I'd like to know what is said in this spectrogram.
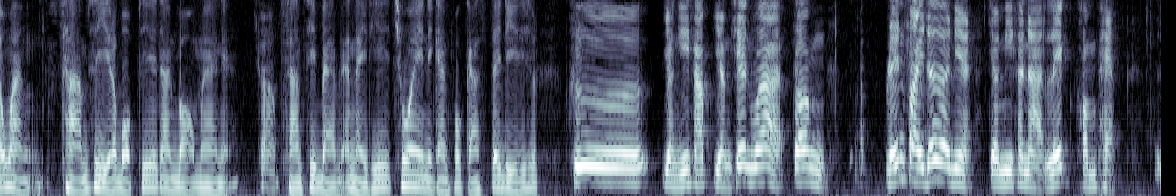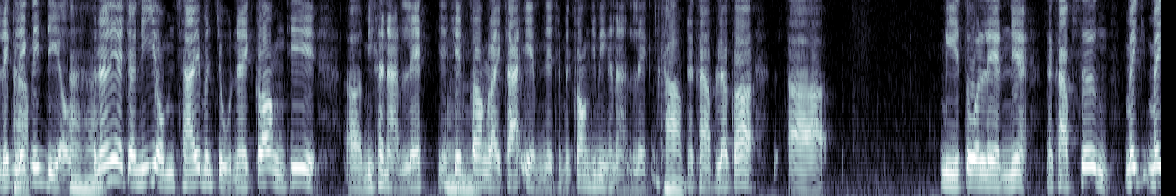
ระหว่าง 3-4 ระบบที่อาจารย์บอกมาเนี่ยครับสามสี่แบบเนี่ยอันไหนที่ช่วยในการโฟกัสได้ดีที่สุด คืออย่างนี้ครับ อย่างเช่นว่ากล้องเลนส์ไฟเดอร์เนี่ยจะมีขนาดเล็กคอมแพคเล็กครับๆนิดเดียวอ่าฮะเพราะฉะนั้นเนี่ยจะนิยมใช้บรรจุในกล้องที่เอ่อมีขนาดเล็ก อย่างเช่นกล้องไลกาเอ็มเนี่ยจะเป็นกล้องที่มีขนาดเล็กครับนะครับ แล้วก็อ่ามีตัวเลนส์เนี่ยนะครับซึ่งไม่ไม่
